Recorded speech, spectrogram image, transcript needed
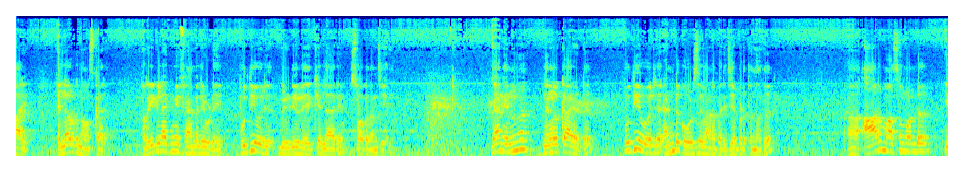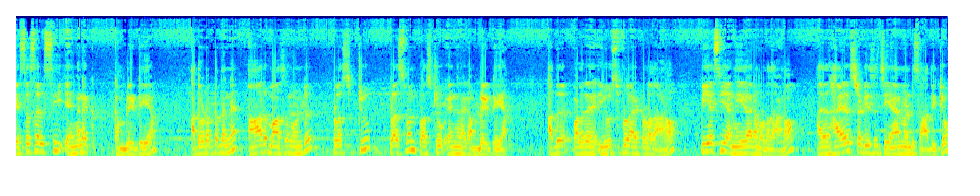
ഹായ് എല്ലാവർക്കും നമസ്കാരം. റീഗൽ ആക്മി ഫാമിലിയുടെ പുതിയൊരു വീഡിയോയിലേക്ക് എല്ലാവരെയും സ്വാഗതം ചെയ്യുന്നു. ഞാൻ ഇന്ന് നിങ്ങൾക്കായിട്ട് പുതിയ ഒരു രണ്ട് കോഴ്സുകളാണ് പരിചയപ്പെടുത്തുന്നത്. ആറ് മാസം കൊണ്ട് എസ് എസ് എൽ സി എങ്ങനെ കംപ്ലീറ്റ് ചെയ്യാം അതോടൊപ്പം തന്നെ ആറ് മാസം കൊണ്ട് plus two plus one plus two എങ്ങനെ കംപ്ലീറ്റ് ചെയ്യാം അത് വളരെ യൂസ്ഫുൾ ആയിട്ടുള്ളതാണോ പി എസ് സി അംഗീകാരമുള്ളതാണോ ഹയർ സ്റ്റഡീസ് ചെയ്യാൻ വേണ്ടി സാധിക്കുമോ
